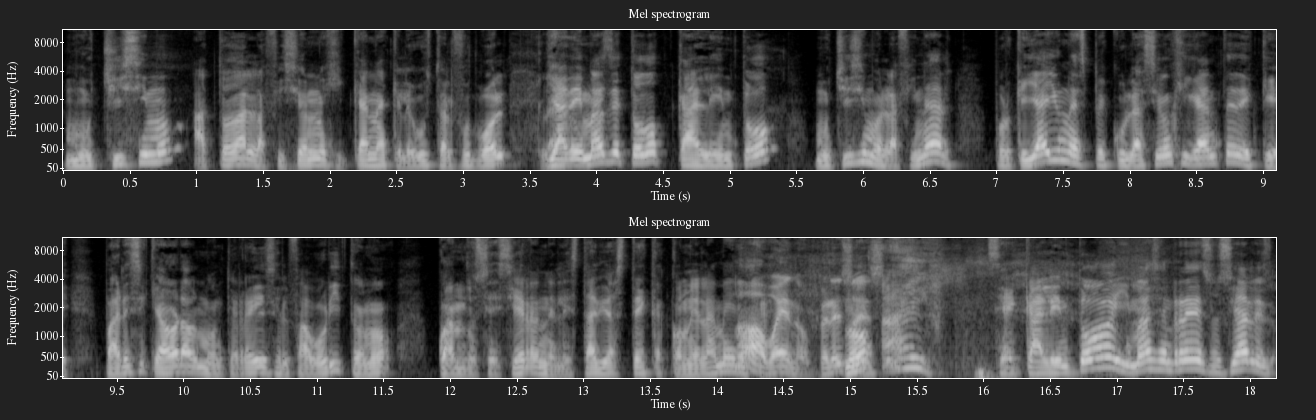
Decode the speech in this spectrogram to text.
muchísimo a toda la afición mexicana que le gusta el fútbol. Y además de todo, calentó muchísimo la final. Porque ya hay una especulación gigante de que parece que ahora el Monterrey es el favorito, ¿no? Cuando se cierra en el Estadio Azteca con el América. No, bueno, pero eso ¿No? es... Ay, Se calentó y más en redes sociales.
